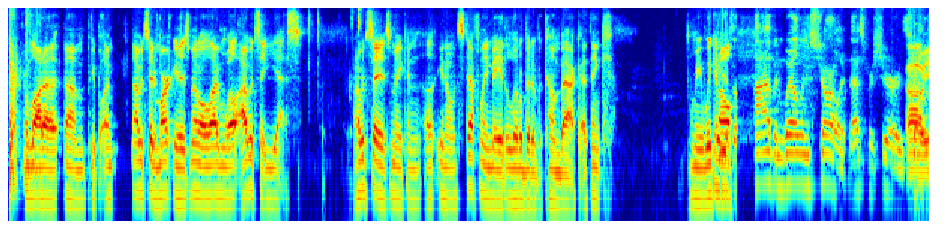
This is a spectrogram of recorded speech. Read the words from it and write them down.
a lot of um, people. I'm, I would say to Mark is metal alive and well. I would say yes. I would say it's making. Uh, you know, it's definitely made a little bit of a comeback. I think. I mean, we can It is all. alive and well in Charlotte. That's for sure. Oh Charlotte's-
